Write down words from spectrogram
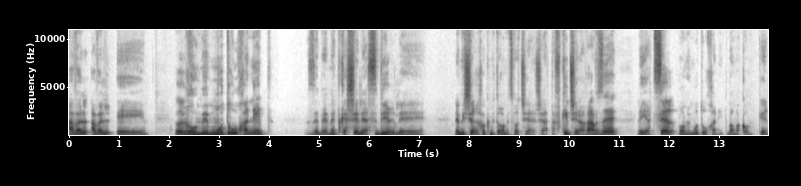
אבל, אבל אה, רוממות רוחנית, זה באמת קשה להסביר למי שרחוק מתורה מצוות, שהתפקיד של הרב זה לייצר רוממות רוחנית במקום, כן.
